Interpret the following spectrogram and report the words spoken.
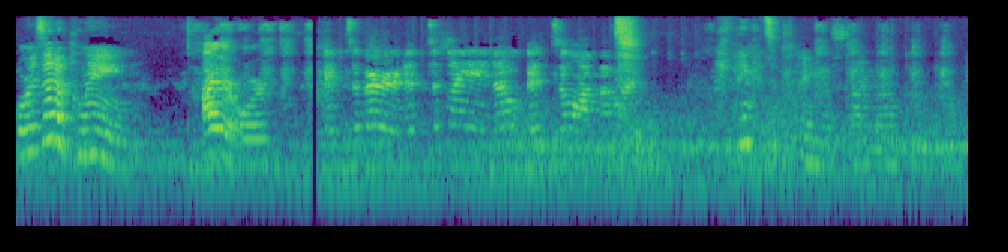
Or is that a plane? Either or. It's a bird. It's a plane. No, it's a lawnmower. I think it's a plane this time, though. I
